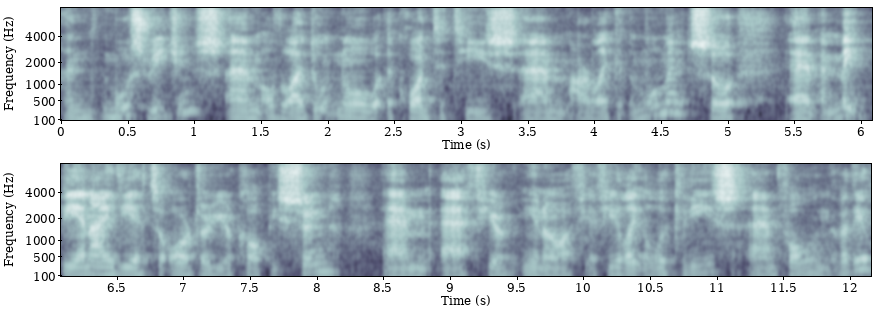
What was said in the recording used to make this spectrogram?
in most regions, um, although I don't know what the quantities um, are like at the moment. So um, it might be an idea to order your copy soon um, if you're, you know, if, if you like the look of these um, following the video.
